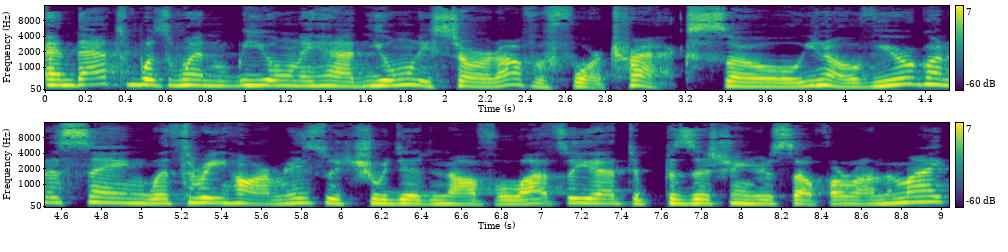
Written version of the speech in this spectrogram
and that was when we only had you only started off with four tracks so you know if you're going to sing with three harmonies which we did an awful lot so you had to position yourself around the mic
